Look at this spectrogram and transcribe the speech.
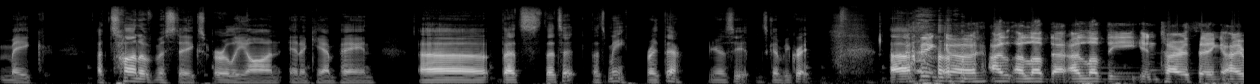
make a ton of mistakes early on in a campaign, uh, that's that's it. That's me right there. You're gonna see it. It's gonna be great. Uh, I think uh, I, I love that. I love the entire thing. I,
